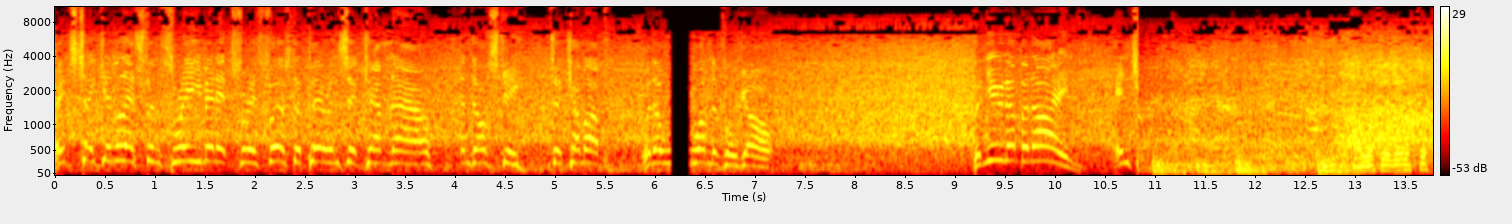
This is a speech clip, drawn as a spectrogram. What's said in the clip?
It's taken less than three minutes for his first appearance at Camp Nou. Lewandowski to come up with a wonderful goal. The new number nine. In lovely little flick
